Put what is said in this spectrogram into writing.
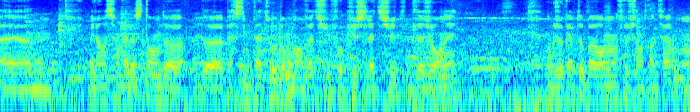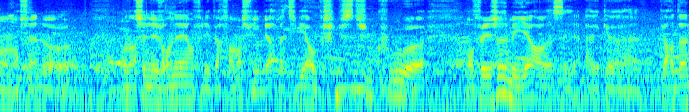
Euh, mais là aussi, on a le stand de, Piercing Tattoo, donc en fait, je suis focus là-dessus toute la journée. Donc je capte pas vraiment ce que je suis en train de faire. On enchaîne, euh, on enchaîne les journées, on fait les performances. Je suis hyper fatigué en plus. Du coup, euh, on fait les choses. Mais hier, euh, c'est avec euh, Gordon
